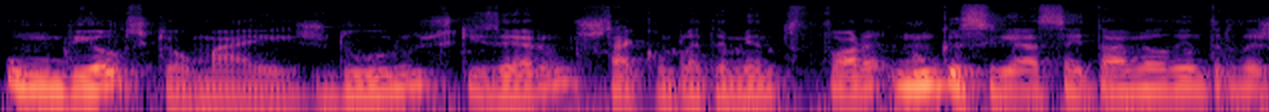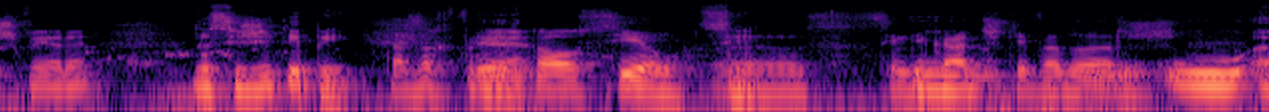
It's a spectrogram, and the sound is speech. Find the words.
Um deles, que é o mais duro, se quisermos, sai completamente fora, nunca seria aceitável dentro da esfera da CGTP. Estás a referir-te ao CIL, uh, Sindicato de Estivadores. O, a,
